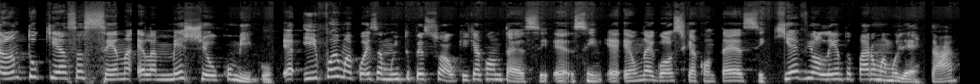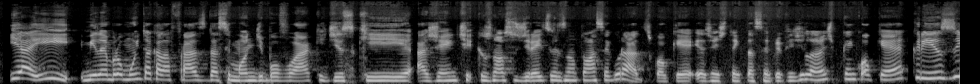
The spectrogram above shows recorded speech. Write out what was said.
tanto que essa cena ela mexeu comigo. É, e foi uma coisa muito pessoal. O que que acontece? É, assim, é, é, um negócio que acontece que é violento para uma mulher, tá? E aí me lembrou muito aquela frase da Simone de Beauvoir que diz que a gente, que os nossos direitos eles não estão assegurados. Qualquer, a gente tem que estar sempre vigilante, porque em qualquer crise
